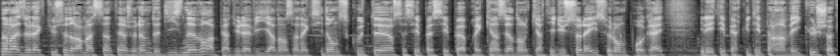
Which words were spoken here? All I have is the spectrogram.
Dans le reste de l'actu, ce drama saint un jeune homme de 19 ans a perdu la vie hier dans un accident de scooter. Ça s'est passé peu après 15 heures dans le quartier du Soleil, selon le progrès. Il a été percuté par un véhicule choc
